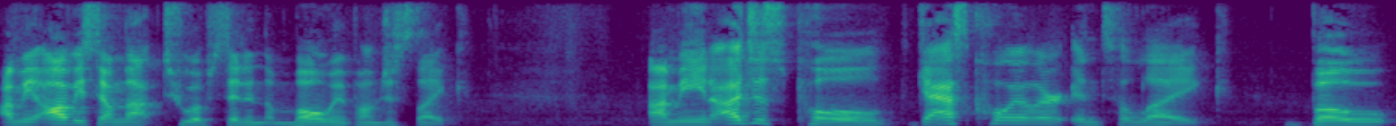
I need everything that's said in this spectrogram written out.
I mean, obviously I'm not too upset in the moment, but I'm just like, I mean, I just pulled Ghastcoiler into like boat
